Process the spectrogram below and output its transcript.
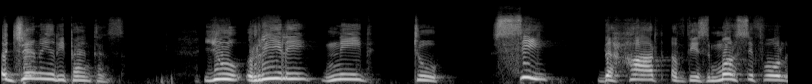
a genuine repentance, you really need to see the heart of this merciful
